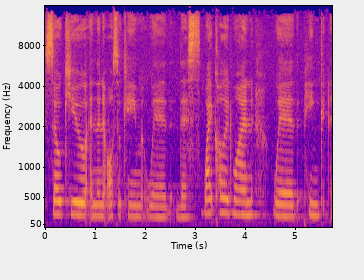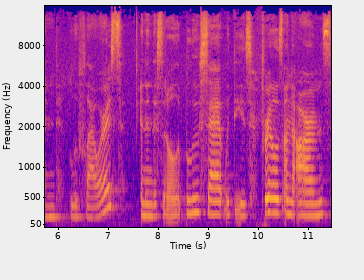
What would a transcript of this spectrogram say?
so cute and then it also came with this white colored one with pink and blue flowers and then this little blue set with these frills on the arms.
